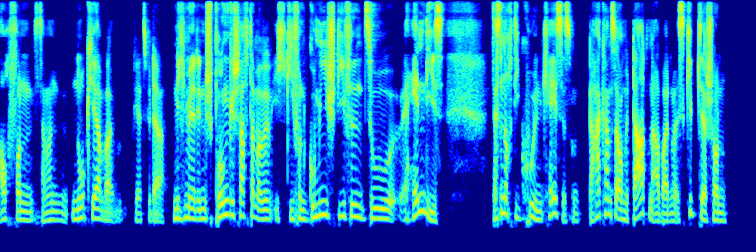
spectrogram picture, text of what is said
auch von, sagen wir, Nokia, weil wir jetzt wieder nicht mehr den Sprung geschafft haben, aber ich gehe von Gummistiefeln zu Handys. Das sind doch die coolen Cases. Und da kannst du auch mit Daten arbeiten, weil es gibt ja schon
